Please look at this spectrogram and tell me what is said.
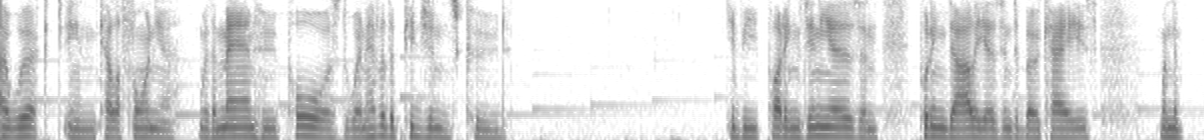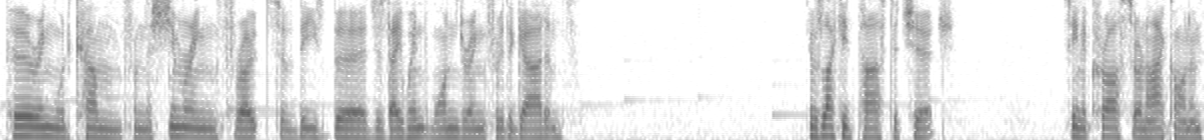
I worked in California with a man who paused whenever the pigeons cooed. He'd be potting zinnias and putting dahlias into bouquets when the purring would come from the shimmering throats of these birds as they went wandering through the gardens. It was like he'd passed a church, seen a cross or an icon, and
